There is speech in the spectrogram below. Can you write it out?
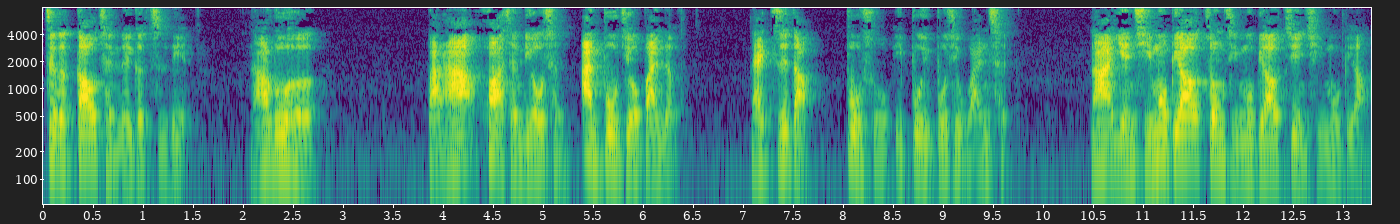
这个高层的一个指令，然后如何把它化成流程，按部就班的来指导部署一步一步去完成。那远期目标、中期目标、近期目标，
